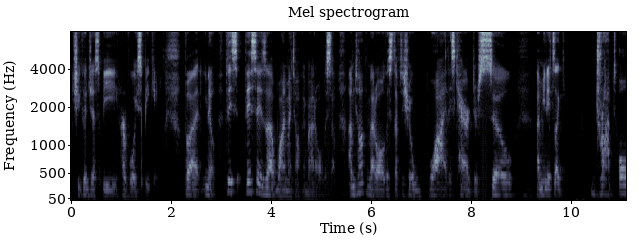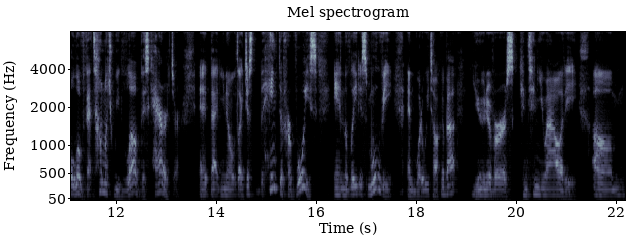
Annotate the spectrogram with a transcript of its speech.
She could just be her voice speaking. But you know, this this is uh, why am I talking about all this stuff? I'm talking about all this stuff to show why this character so. I mean, it's like dropped all over. That's how much we love this character. And that, you know, like just the hint of her voice in the latest movie. And what do we talk about? Universe, continuality, um,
